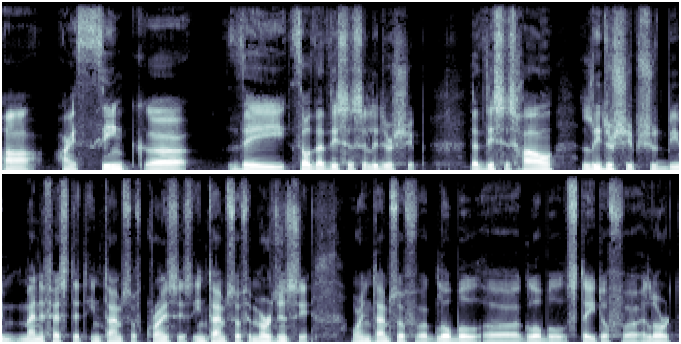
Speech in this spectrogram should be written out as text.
uh, I think uh, they thought that this is a leadership, that this is how leadership should be manifested in times of crisis, in times of emergency, or in times of global uh, global state of uh, alert.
